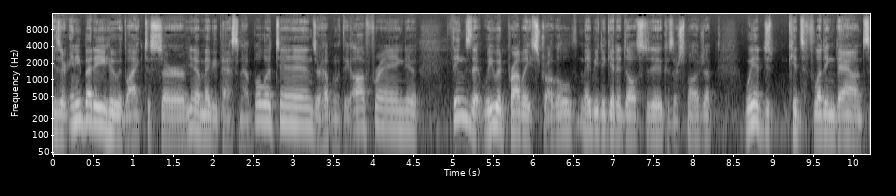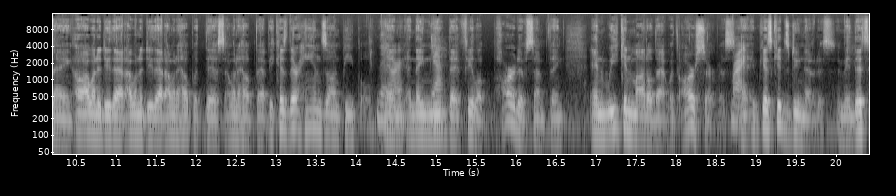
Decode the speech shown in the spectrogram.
is there anybody who would like to serve? You know, maybe passing out bulletins or helping with the offering. You know, things that we would probably struggle maybe to get adults to do because they're smaller jobs. We had just kids flooding down saying, "Oh, I want to do that. I want to do that. I want to help with this. I want to help that," because they're hands-on people They and, and they need Yeah. to feel a part of something, and we can model that with our service, Right. And- Because kids do notice. I mean, this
